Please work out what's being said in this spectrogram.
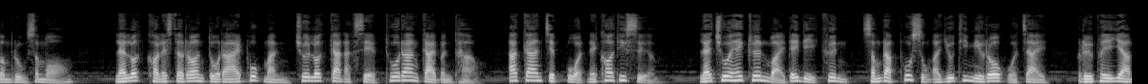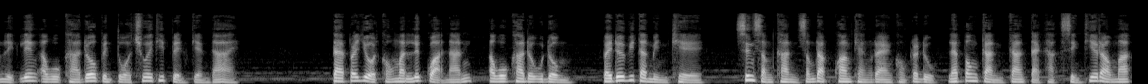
บำรุงสมอง และลดคอเลสเตอรอลตัวร้ายพวกมันช่วยลดการอักเสบทั่วร่างกายบรรเทาอาการเจ็บปวดในข้อที่เสื่อม และช่วยให้เคลื่อนไหวได้ดีขึ้นสำหรับผู้สูงอายุที่มีโรคหัวใจ หรือพยายามหลีกเลี่ยงอะโวคาโดเป็นตัวช่วยที่เปลี่ยนเกมได้ แต่ประโยชน์ของมันลึกกว่านั้นอะโวคาโดอุดม ไปด้วยวิตามินเคซึ่งสำคัญสำหรับความแข็งแรงของกระดูกและป้องกันการแตกหักสิ่งที่เรามัก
